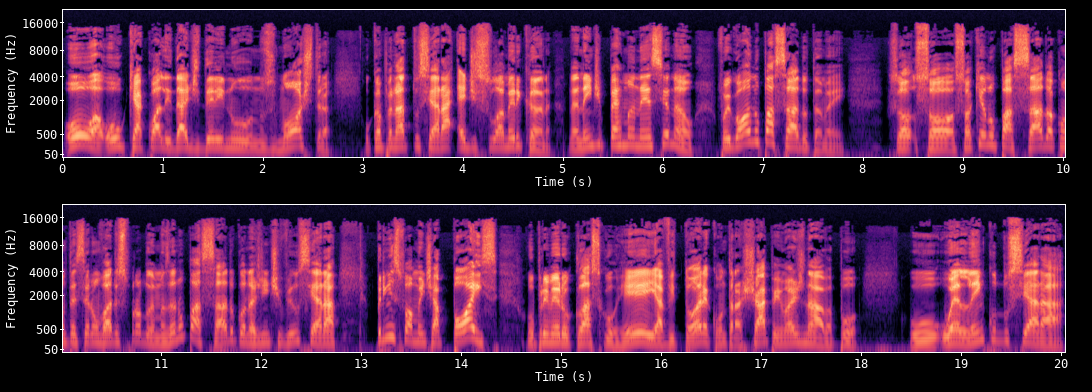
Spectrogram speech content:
ou, a- ou que a qualidade dele no- nos mostra, o Campeonato do Ceará é de sul-americana, não é nem de permanência não. Foi igual ano passado também. Só, só, só que ano passado aconteceram vários problemas. Ano passado, quando a gente viu o Ceará, principalmente após o primeiro Clássico Rei, a vitória contra a Chape, eu imaginava, pô, o, o elenco do Ceará,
